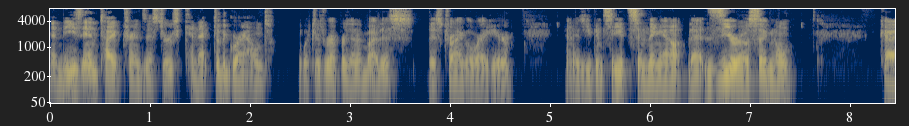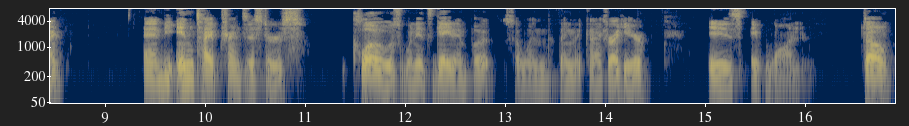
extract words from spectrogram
and these N-type transistors connect to the ground, which is represented by this, this triangle right here. And as you can see, it's sending out that zero signal, okay? And the N-type transistors close when its gate input, so when the thing that connects right here, is a 1. So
